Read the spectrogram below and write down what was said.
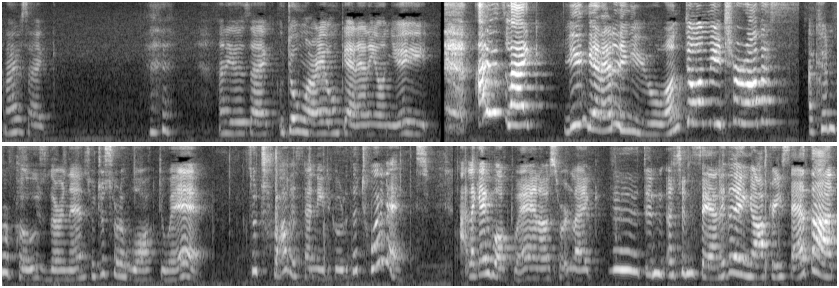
And I was like, and he was like, oh, don't worry, I won't get any on you. I was like, you can get anything you want on me, Travis. I couldn't propose there and then, so I just sort of walked away. So Travis then needed to go to the toilet. Like I walked away and I was sort of like, didn't I didn't say anything after he said that.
